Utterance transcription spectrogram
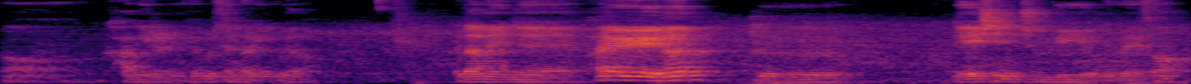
어, 강의를 해볼 생각이고요. 그 다음에 이제 화요일은 그 내신 준비용으로 해서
